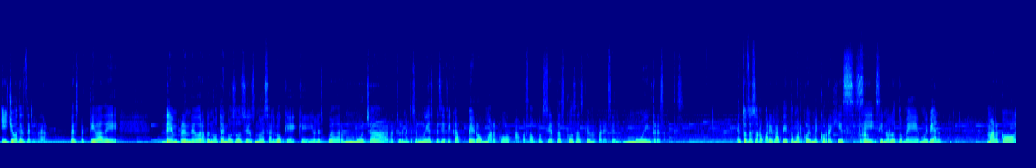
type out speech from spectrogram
Y yo desde la perspectiva de, de emprendedora, pues no tengo socios, no es algo que, que, yo les pueda dar mucha retroalimentación muy específica, pero Marco ha pasado por ciertas cosas que me parecen muy interesantes. Entonces, solo para ir rapidito, Marco, y me corregís claro. si, si no lo tomé muy bien. Marco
